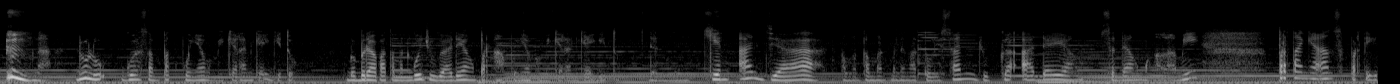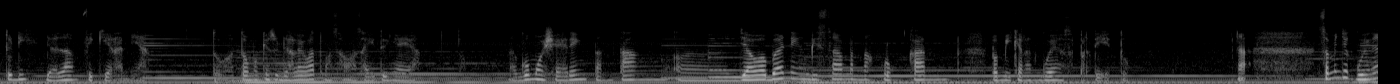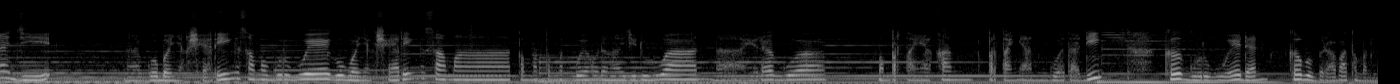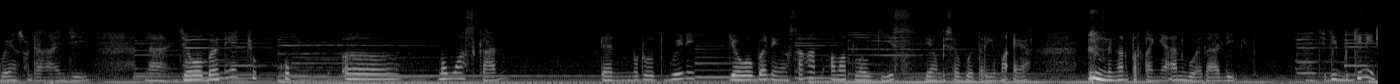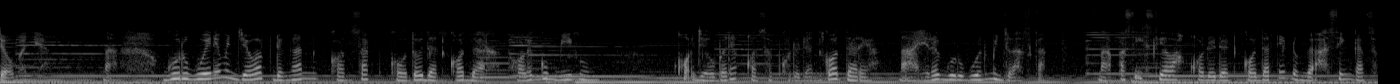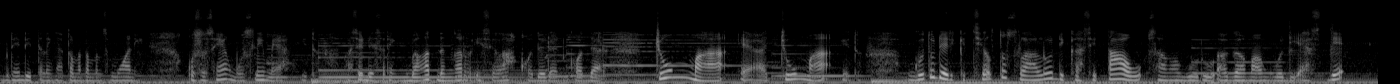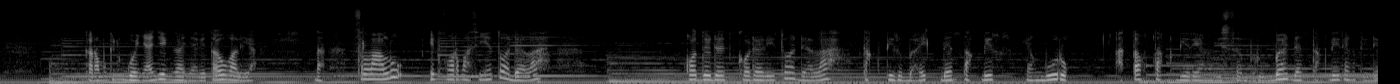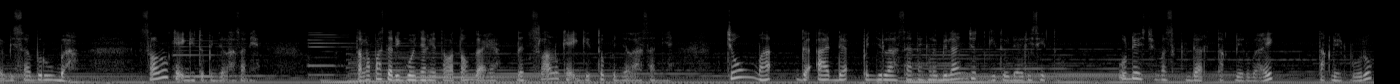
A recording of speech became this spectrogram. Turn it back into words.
Nah dulu gue sempat punya pemikiran kayak gitu beberapa teman gue juga ada yang pernah punya pemikiran kayak gitu. Dan mungkin aja teman-teman mendengar tulisan juga ada yang sedang mengalami pertanyaan seperti itu di dalam pikirannya. Tuh atau mungkin sudah lewat masa-masa itunya ya. Nah gue mau sharing tentang eh, jawaban yang bisa menaklukkan pemikiran gue yang seperti itu. Nah semenjak gue ngaji gue banyak sharing sama guru gue gue banyak sharing sama teman-teman gue yang udah ngaji duluan nah akhirnya gue mempertanyakan pertanyaan gue tadi ke guru gue dan ke beberapa teman gue yang sudah ngaji nah jawabannya cukup uh, memuaskan dan menurut gue ini jawaban yang sangat amat logis yang bisa gue terima ya dengan pertanyaan gue tadi gitu. Nah, jadi begini jawabannya. Guru gue ini menjawab dengan konsep kodo dan kodar. Oleh gue bingung, kok jawabannya konsep kodo dan kodar ya? Nah akhirnya guru gue menjelaskan. Nah, pasti istilah kode dan kodar ini udah gak asing kan sebenarnya di telinga teman-teman semua nih. Khususnya yang muslim ya, gitu. Pasti udah sering banget denger istilah kode dan kodar. Cuma ya, cuma gitu. Gue tuh dari kecil tuh selalu dikasih tahu sama guru agama gue di SD. Karena mungkin gue aja nggak nyari tahu kali ya. Nah, selalu informasinya tuh adalah kode dan kodar itu adalah takdir baik dan takdir yang buruk atau takdir yang bisa berubah dan takdir yang tidak bisa berubah. Selalu kayak gitu penjelasannya. Terlepas dari gue nyari tahu atau enggak ya dan selalu kayak gitu penjelasannya. Cuma gak ada penjelasan yang lebih lanjut gitu dari situ. Udah cuma sekedar takdir baik takdir buruk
